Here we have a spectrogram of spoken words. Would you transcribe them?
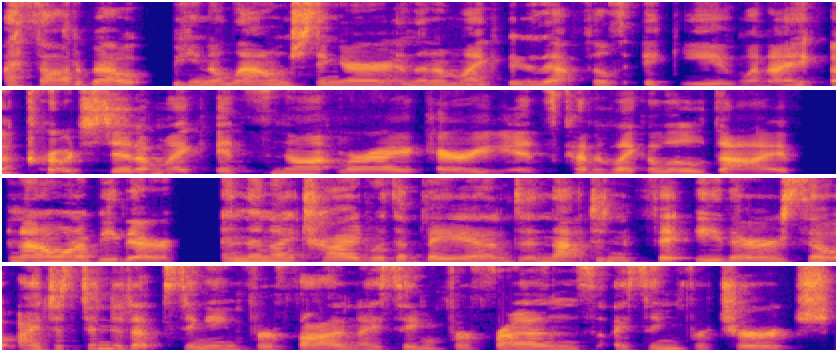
I thought about being a lounge singer. And then I'm like, ooh, that feels icky. When I approached it, I'm like, it's not Mariah Carey. It's kind of like a little dive. And I don't want to be there. And then I tried with a band and that didn't fit either. So I just ended up singing for fun. I sing for friends, I sing for church.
